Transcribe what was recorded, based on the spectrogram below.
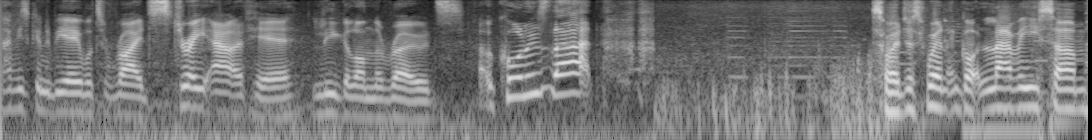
Lavi's going to be able to ride straight out of here, legal on the roads. How cool is that? So I just went and got Lavi some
